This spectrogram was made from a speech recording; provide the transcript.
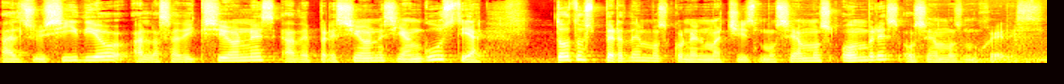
al suicidio, a las adicciones, a depresiones y angustia todos perdemos con el machismo, seamos hombres o seamos mujeres.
